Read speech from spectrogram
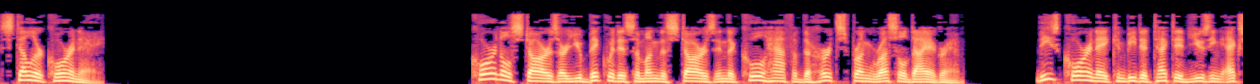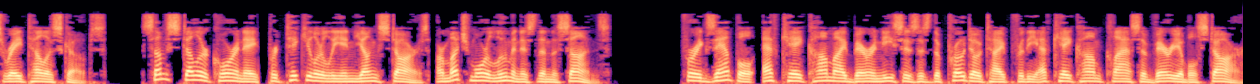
Stellar coronae Coronal stars are ubiquitous among the stars in the cool half of the Hertzsprung–Russell diagram. These coronae can be detected using X-ray telescopes. Some stellar coronae, particularly in young stars, are much more luminous than the Sun's. For example, FK Comae Berenices is the prototype for the FK Com class of variable star.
